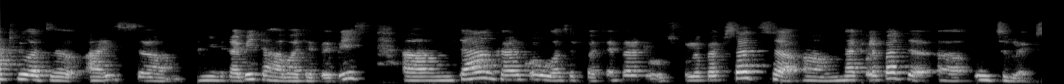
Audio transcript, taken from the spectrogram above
ადვილად არის მიმღები დაავადებების და გარკვეულ, ასე ვთქვათ, ტემპერატურულ ცვლილებებსაც ნაკლებად უძლებს.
